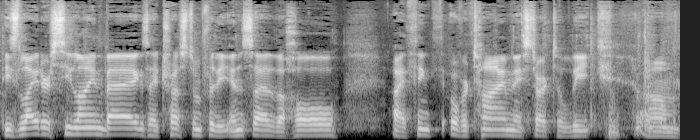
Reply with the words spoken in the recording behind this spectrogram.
These lighter SealLine bags i trust them for the inside of the hull. I think over time they start to leak um,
